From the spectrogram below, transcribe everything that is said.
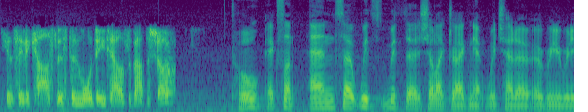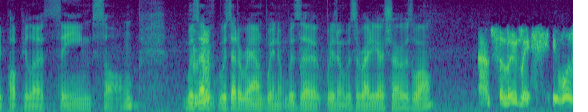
you can see the cast list and more details about the show. Cool, excellent. And so with with the show like Dragnet, which had a, a really really popular theme song, was Mm-hmm. that was that around when it was a when it was a radio show as well? Absolutely. It was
